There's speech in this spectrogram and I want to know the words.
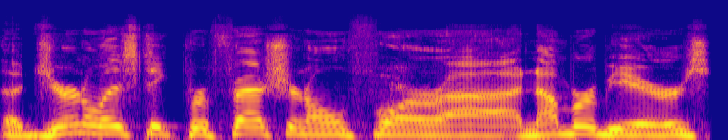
a journalistic professional for uh, a number of years.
